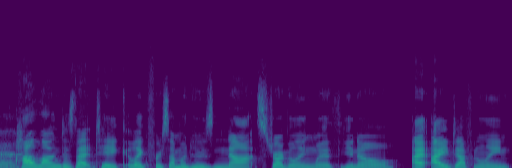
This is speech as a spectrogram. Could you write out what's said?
how long does that take? Like for someone who's not struggling with, you know, I I definitely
